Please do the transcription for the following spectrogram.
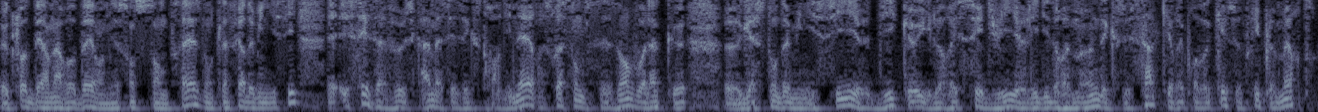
euh, Claude Bernard Robert en 1973, donc l'affaire Dominici. Et, et ses aveux, c'est quand même assez extraordinaire. À 76 ans, voilà que euh, Gaston Dominici dit qu'il aurait séduit Lady Drummond et que c'est ça qui aurait provoqué ce triple meurtre.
